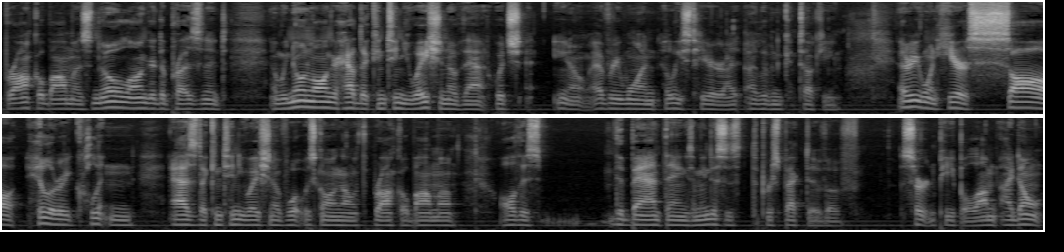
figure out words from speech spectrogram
Barack Obama is no longer the president, and we no longer have the continuation of that, which, you know, everyone, at least here, I, I live in Kentucky, everyone here saw Hillary Clinton as the continuation of what was going on with Barack Obama, all this the bad things. I mean, this is the perspective of certain people. I'm, I don't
